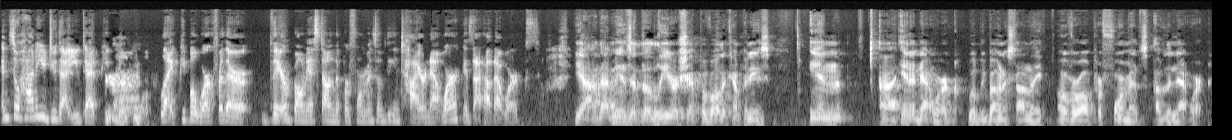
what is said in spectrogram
And so how do you do that? You get people like people work for their their bonus on the performance of the entire network. Is that how that works? Yeah, that means that the leadership of all the companies in uh, in a network will be bonused on the overall performance of the network,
